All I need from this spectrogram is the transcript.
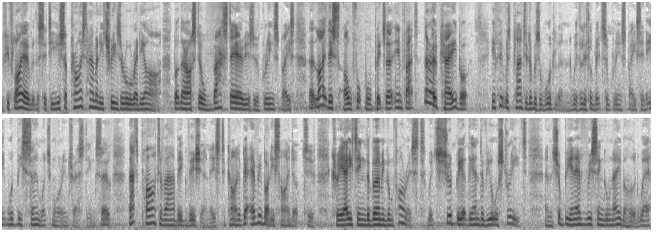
If you fly over the city, you're surprised how many trees there already are, but there are still vast areas of green space, uh, like this old football pitch. That, in fact, they're okay, but if it was planted up as a woodland with little bits of green space in it, it would be so much more interesting. So that's part of our big vision is to kind of get everybody signed up to creating the Birmingham Forest, which should be at the end of your street and should be in every single neighbourhood where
